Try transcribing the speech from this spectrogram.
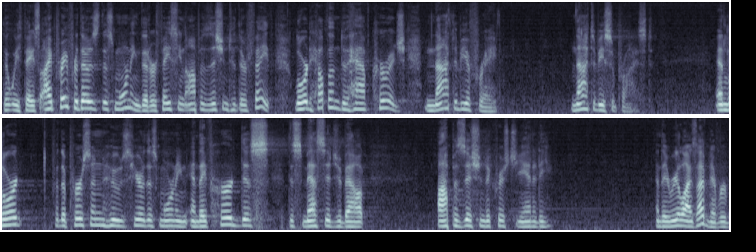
that we face. I pray for those this morning that are facing opposition to their faith. Lord, help them to have courage, not to be afraid, not to be surprised. And, Lord, for the person who's here this morning and they've heard this, this message about opposition to Christianity, and they realize, I've never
